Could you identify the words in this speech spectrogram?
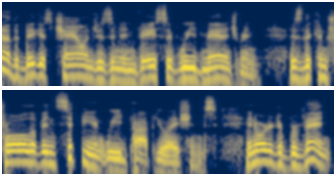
of the biggest challenges in invasive weed management is the control of incipient weed populations in order to prevent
